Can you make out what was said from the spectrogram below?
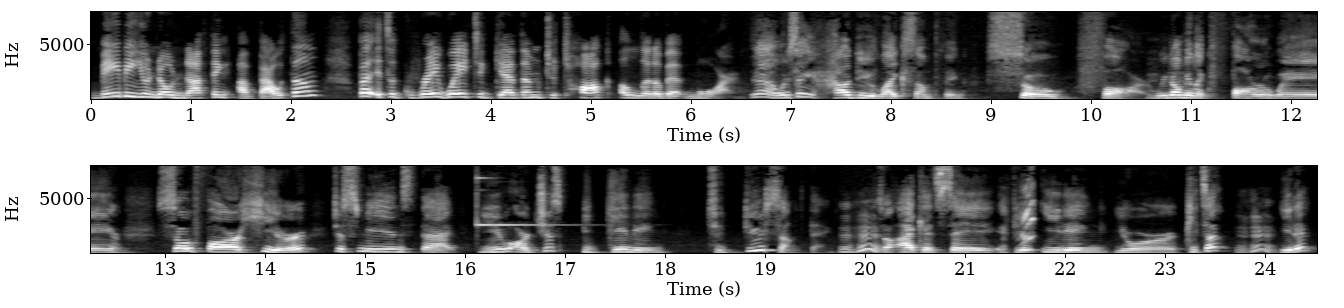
maybe you know nothing about them, but it's a great way to get them to talk a little bit more. Yeah, when you say how do you like something so far, we don't mm-hmm. mean like far away or so far here, just means that you are just beginning to do something. Mm-hmm. So I could say, if you're eating your pizza, mm-hmm. eat it.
